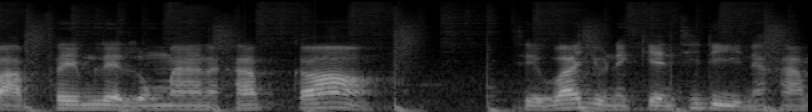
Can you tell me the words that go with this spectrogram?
ปรับเฟรมเรทลงมานะครับ ก็ถือว่าอยู่ในเกณฑ์ที่ดีนะครับ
